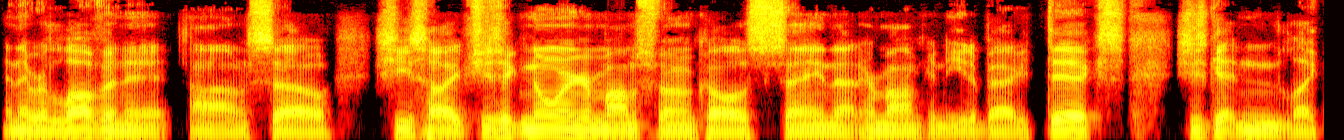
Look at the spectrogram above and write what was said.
and they were loving it. Um, so she's hyped. She's ignoring her mom's phone calls, saying that her mom can eat a bag of dicks. She's getting like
